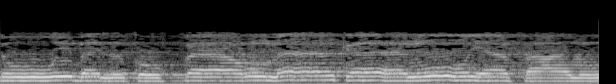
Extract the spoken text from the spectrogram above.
ثوب الكفار ما كانوا يفعلون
